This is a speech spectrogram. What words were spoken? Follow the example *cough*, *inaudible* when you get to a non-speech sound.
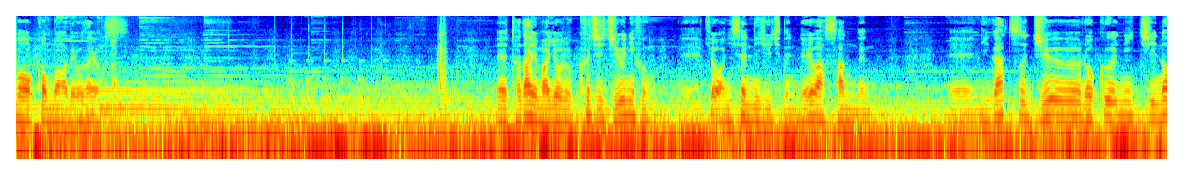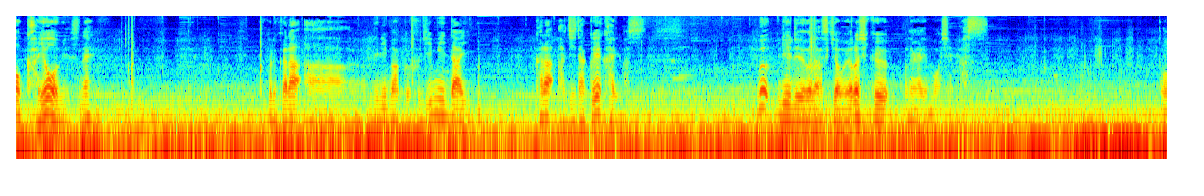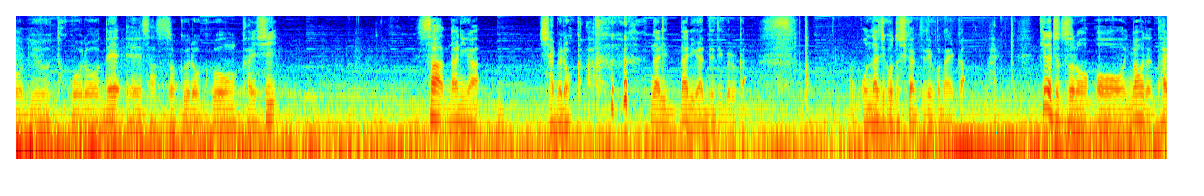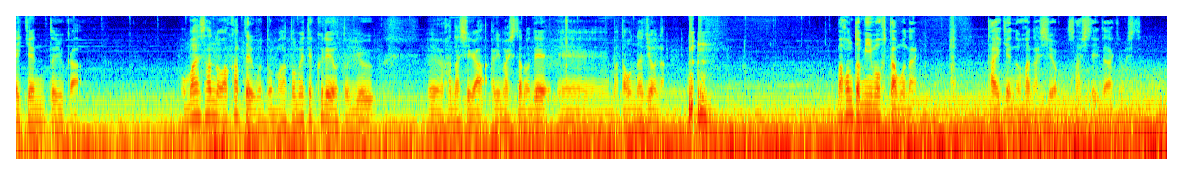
もこんばんはでございます、えー、ただいま夜9時12分、えー、今日は2021年令和3年、えー、2月16日の火曜日ですね。これからあ練馬区富士見台から自宅へ帰ります。ムリュウリュウでございます。今日もよろしくお願い申し上げます。というところで、えー、早速録音開始。さあ何が喋ろうか。*laughs* 何何が出てくるか。同じことしか出てこないか、はい、昨日ちょっとその今までの体験というかお前さんの分かってることをまとめてくれよという、えー、話がありましたので、えー、また同じような *coughs* まあ本当身も蓋もない体験のお話をさせていただきました。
